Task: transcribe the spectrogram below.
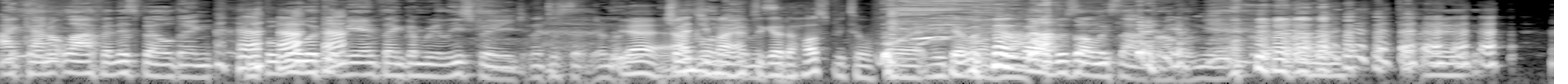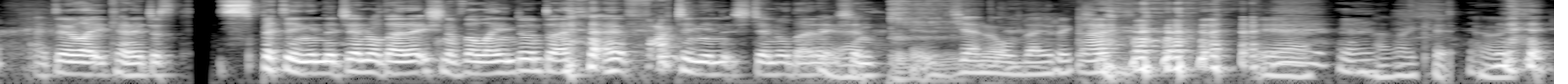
I cannot laugh in this building. People will look at me and think I'm really strange, and I just sit there and like, Yeah, and you might have to go to hospital for it. We don't want that. well, there's always that problem. Yeah. I, I do like kind of just spitting in the general direction of the line, don't I? Farting in its general direction. Yeah, general direction. yeah, I like it. I like it.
